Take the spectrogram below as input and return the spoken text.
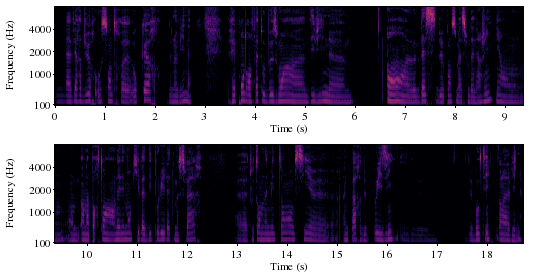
la verdure au centre, au cœur de nos villes, répondre en fait aux besoins des villes en baisse de consommation d'énergie et en, apportant un élément qui va dépolluer l'atmosphère, tout en émettant aussi une part de poésie et de, de, beauté dans la ville.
